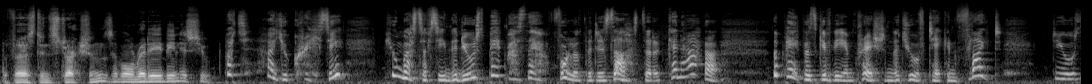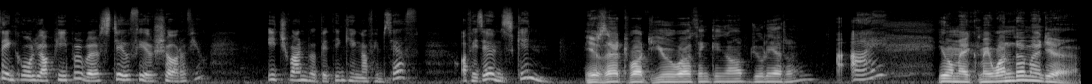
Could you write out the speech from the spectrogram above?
The first instructions have already been issued. But are you crazy? You must have seen the newspapers. They're full of the disaster at Canara. The papers give the impression that you have taken flight. Do you think all your people will still feel sure of you? Each one will be thinking of himself, of his own skin. Is that what you are thinking of, Julietta? I? You make me wonder, my dear.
